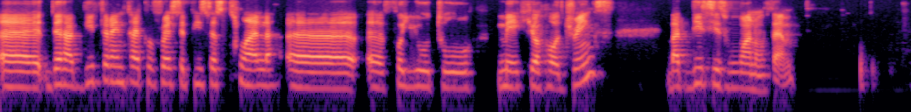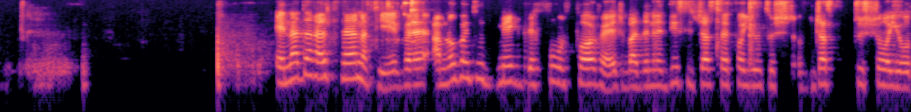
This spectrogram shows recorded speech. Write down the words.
Uh, there are different type of recipes as well uh, for you to make your hot drinks, but this is one of them. Another alternative, uh, I'm not going to make the full porridge, but then this is just uh, for you to just to show you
